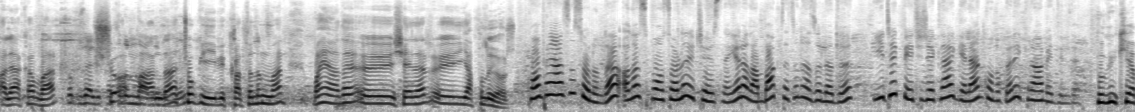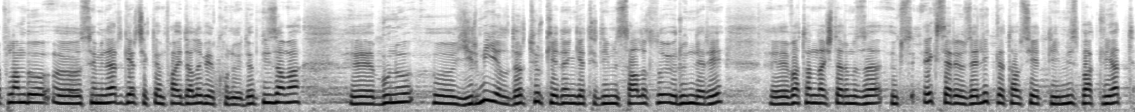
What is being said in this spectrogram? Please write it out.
alaka var. Çok güzel bir Şu katılım vardı anda bugün. çok iyi bir katılım var. Bayağı da e, şeyler e, yapılıyor. Konferansın sonunda ana sponsorlar içerisinde yer alan Baktat'ın hazırladığı yiyecek ve içecekler gelen konuklara ikram edildi. Bugünkü yapılan bu e, seminer gerçekten faydalı bir konuydu. Biz ama bunu e, 20 yıldır Türkiye'den getirdiğimiz sağlıklı ürünleri e, vatandaşlarımıza ekstra özellikle tavsiye ettiğimiz bakliyat,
